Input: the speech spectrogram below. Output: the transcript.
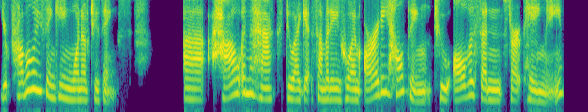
you're probably thinking one of two things. Uh, how in the heck do I get somebody who I'm already helping to all of a sudden start paying me?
